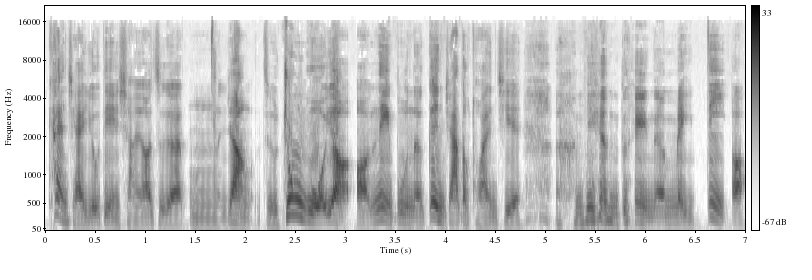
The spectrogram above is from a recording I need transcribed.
看起来有点想要这个嗯让。这中国要啊内部呢更加的团结，面对呢美帝啊，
